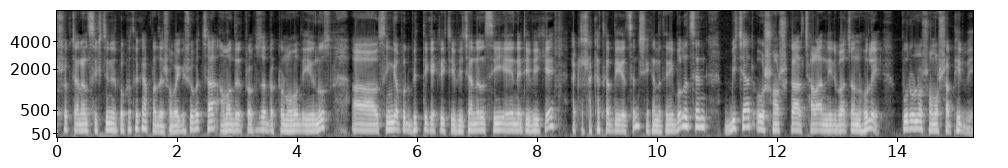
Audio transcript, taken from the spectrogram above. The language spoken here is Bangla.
দর্শক চ্যানেল সিক্সটিনের পক্ষ থেকে আপনাদের সবাইকে শুভেচ্ছা। আমাদের professor doctor Mohammad Yunus Singapore ভিত্তিক একটি টিভি চ্যানেল সিএনএ টিভিকে একটা সাক্ষাৎকার দিয়েছেন। সেখানে তিনি বলেছেন, বিচার ও সংস্কার ছাড়া নির্বাচন হলে পুরনো সমস্যা ফিরবে।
